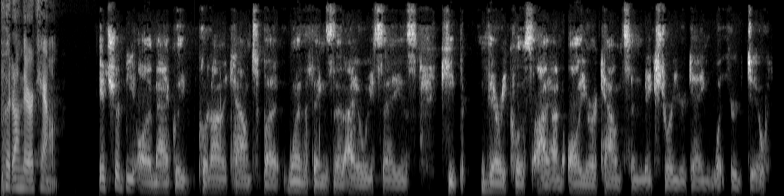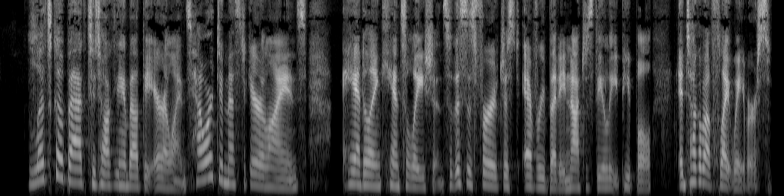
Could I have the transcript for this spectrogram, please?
put on their account? It should be automatically put on accounts, but one of the things that I always say is keep very close eye on all your accounts and make sure you're getting what you're due. Let's go back to talking about the airlines. How are domestic airlines handling cancellation? So this is for just everybody, not just the elite people. And talk about flight waivers.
